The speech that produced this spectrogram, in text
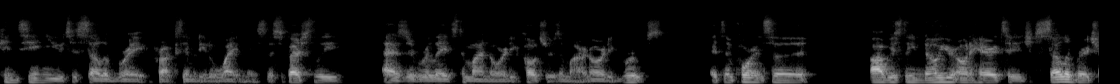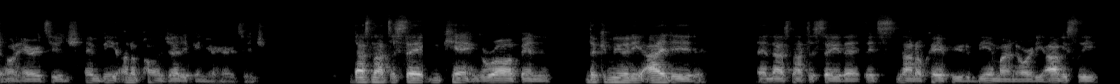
continue to celebrate proximity to whiteness, especially as it relates to minority cultures and minority groups. It's important to obviously know your own heritage, celebrate your own heritage, and be unapologetic in your heritage. That's not to say you can't grow up in the community I did, and that's not to say that it's not okay for you to be a minority. Obviously,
